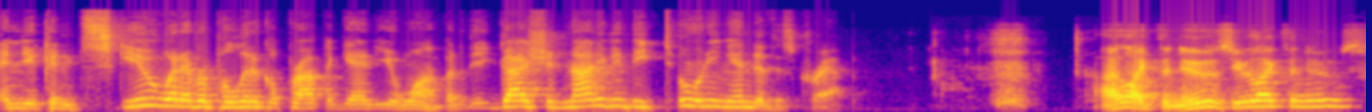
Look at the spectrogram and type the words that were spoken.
and you can skew whatever political propaganda you want. But you guys should not even be tuning into this crap. I like the news. You like the news?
